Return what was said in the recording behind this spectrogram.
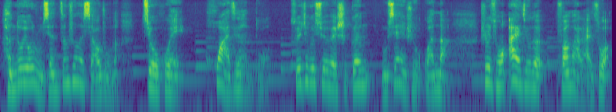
很多有乳腺增生的小主呢就会化解很多。所以这个穴位是跟乳腺也是有关的。这是从艾灸的方法来做，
